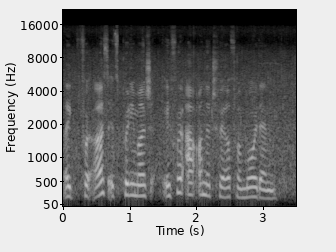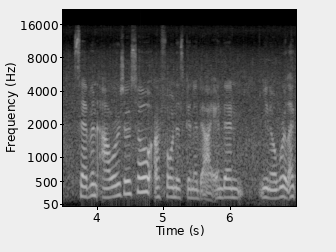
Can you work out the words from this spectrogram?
Like for us, it's pretty much, if we're out on the trail for more than seven hours or so, our phone is gonna die. And then, you know, we're like,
